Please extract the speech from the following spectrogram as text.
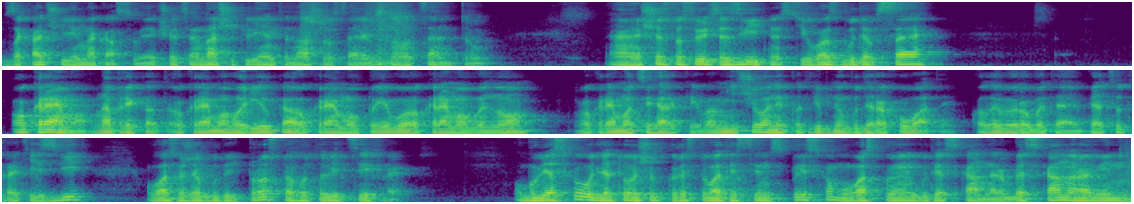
закачую їм на касову, якщо це наші клієнти нашого сервісного центру. Е, Що стосується звітності, у вас буде все окремо, наприклад, окремо горілка, окремо пиво, окремо вино, окремо цигарки. Вам нічого не потрібно буде рахувати. Коли ви робите 503 звіт, у вас вже будуть просто готові цифри. Обов'язково для того, щоб користуватися цим списком, у вас повинен бути сканер. Без сканера він,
